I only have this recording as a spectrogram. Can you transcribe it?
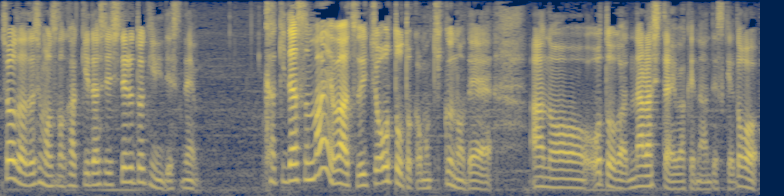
ちょうど私もその書き出ししてる時にですね、書き出す前は、一応音とかも聞くので、あの、音が鳴らしたいわけなんですけど、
